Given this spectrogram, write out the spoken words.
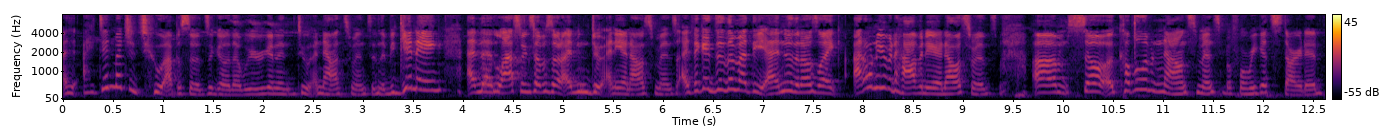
I, I, did mention two episodes ago that we were going to do announcements in the beginning, and then last week's episode I didn't do any announcements. I think I did them at the end, and then I was like, I don't even have any announcements. Um, so, a couple of announcements before we get started.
